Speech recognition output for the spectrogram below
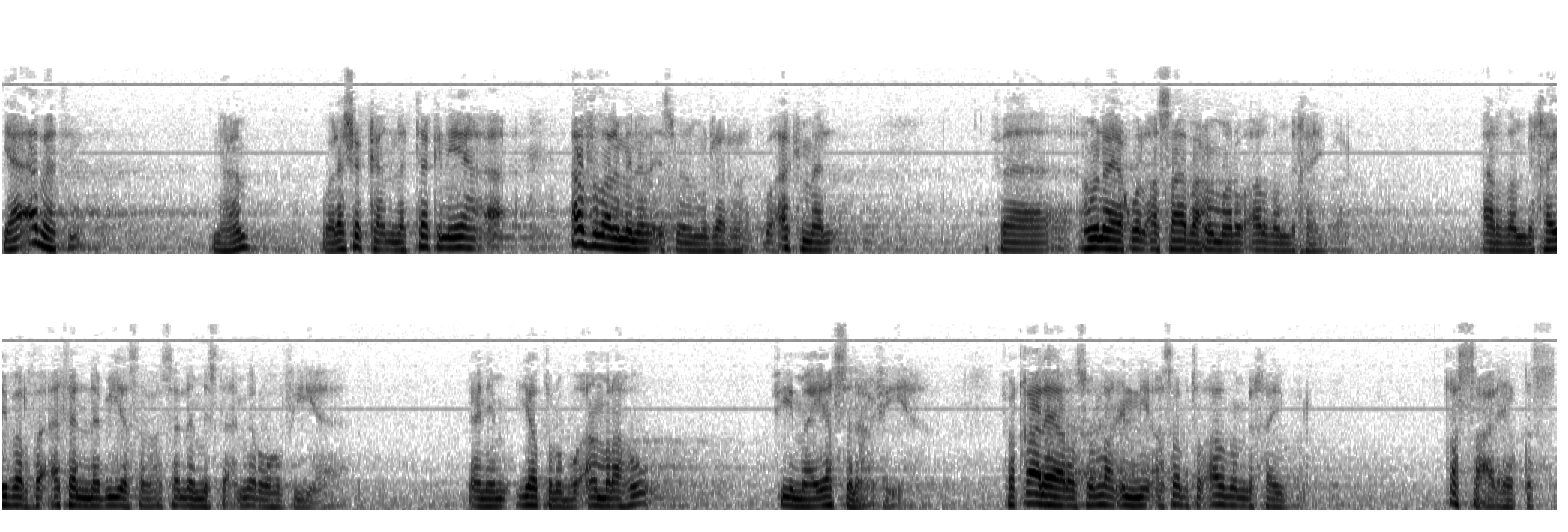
يا أبتي. نعم. ولا شك أن التكنية أفضل من الاسم المجرد وأكمل. فهنا يقول أصاب عمر أرضا بخيبر. أرضا بخيبر فأتى النبي صلى الله عليه وسلم يستأمره فيها. يعني يطلب أمره فيما يصنع فيها. فقال يا رسول الله إني أصبت أرضا بخيبر. قص عليه القصة.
